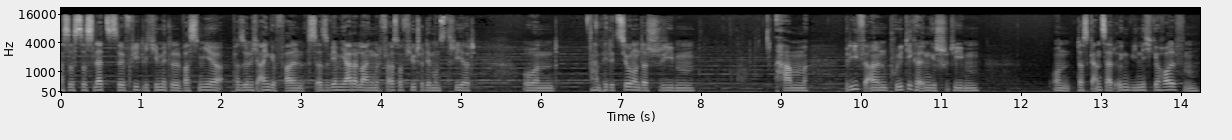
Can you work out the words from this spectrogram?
es ist das letzte friedliche Mittel, was mir persönlich eingefallen ist. Also wir haben jahrelang mit Fridays for Future demonstriert und haben Petitionen unterschrieben, haben Briefe an PolitikerInnen geschrieben und das Ganze hat irgendwie nicht geholfen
